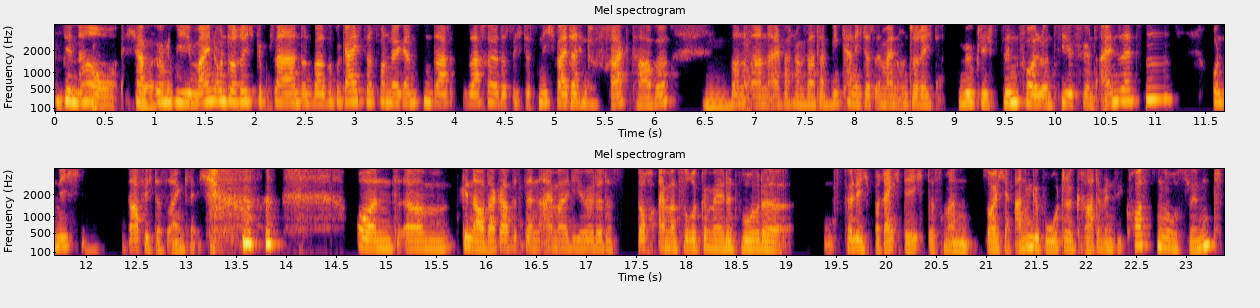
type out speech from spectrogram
Genau. Ich habe ja. irgendwie meinen Unterricht geplant und war so begeistert von der ganzen da Sache, dass ich das nicht weiter hinterfragt habe, mhm. sondern einfach nur gesagt habe, wie kann ich das in meinen Unterricht möglichst sinnvoll und zielführend einsetzen und nicht, darf ich das eigentlich? Und ähm, genau, da gab es dann einmal die Hürde, dass doch einmal zurückgemeldet wurde, völlig berechtigt, dass man solche Angebote, gerade wenn sie kostenlos sind,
